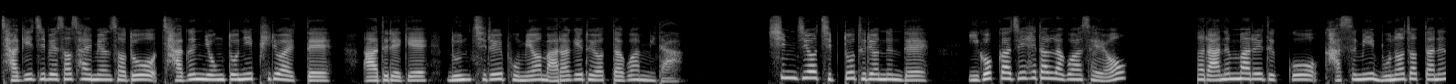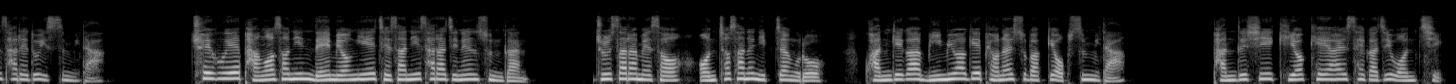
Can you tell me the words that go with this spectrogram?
자기 집에서 살면서도 작은 용돈이 필요할 때 아들에게 눈치를 보며 말하게 되었다고 합니다. 심지어 집도 드렸는데 이것까지 해달라고 하세요? 라는 말을 듣고 가슴이 무너졌다는 사례도 있습니다. 최후의 방어선인 내 명의의 재산이 사라지는 순간 줄 사람에서 얹혀 사는 입장으로 관계가 미묘하게 변할 수밖에 없습니다. 반드시 기억해야 할 세 가지 원칙.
